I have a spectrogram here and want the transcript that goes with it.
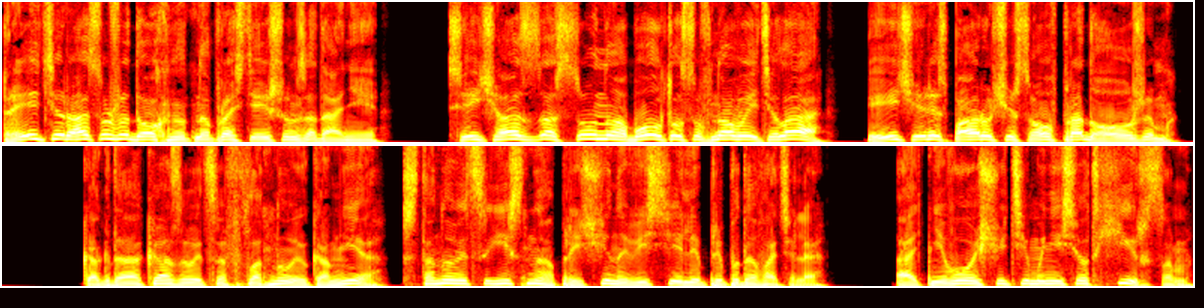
Третий раз уже дохнут на простейшем задании. Сейчас засуну оболтусов новые тела и через пару часов продолжим». Когда оказывается вплотную ко мне, становится ясна причина веселья преподавателя. От него ощутимо несет хирсом,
